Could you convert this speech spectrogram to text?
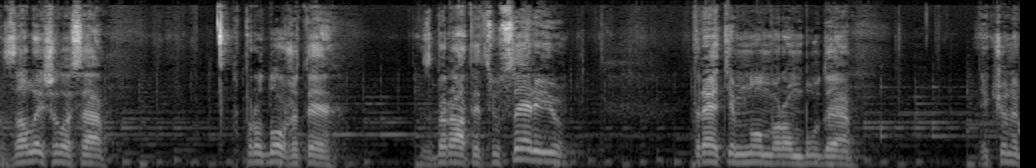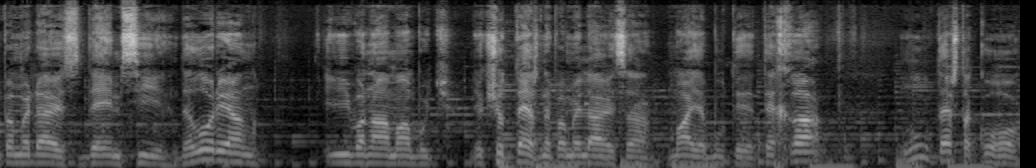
залишилося продовжити збирати цю серію. Третім номером буде, якщо не помиляюсь, DMC DeLorean. І вона, мабуть, якщо теж не помиляюся, має бути ТХ. Ну, теж такого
